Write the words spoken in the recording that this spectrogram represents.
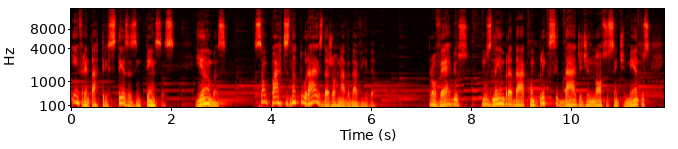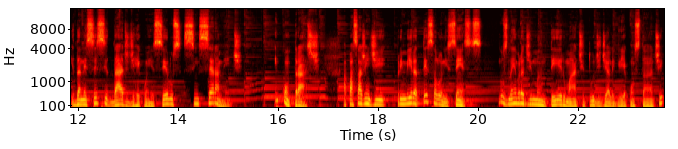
e enfrentar tristezas intensas, e ambas são partes naturais da jornada da vida. Provérbios nos lembra da complexidade de nossos sentimentos e da necessidade de reconhecê-los sinceramente. Em contraste, a passagem de 1 Tessalonicenses nos lembra de manter uma atitude de alegria constante,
